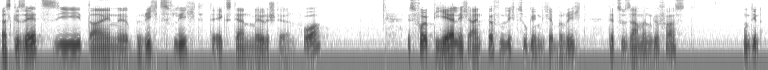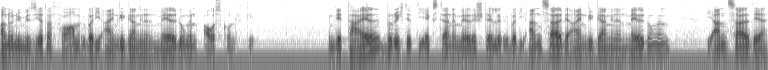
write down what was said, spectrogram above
das Gesetz sieht eine Berichtspflicht der externen Meldestellen vor. Es folgt jährlich ein öffentlich zugänglicher Bericht, der zusammengefasst und in anonymisierter Form über die eingegangenen Meldungen Auskunft gibt. Im Detail berichtet die externe Meldestelle über die Anzahl der eingegangenen Meldungen, die Anzahl der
